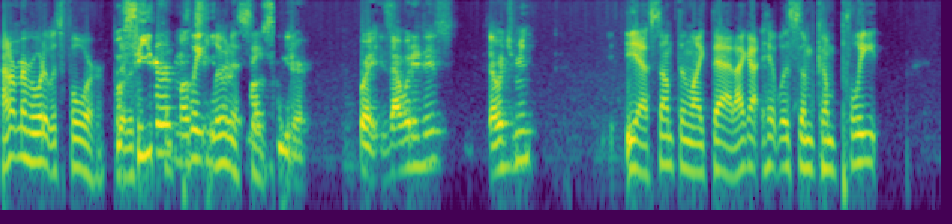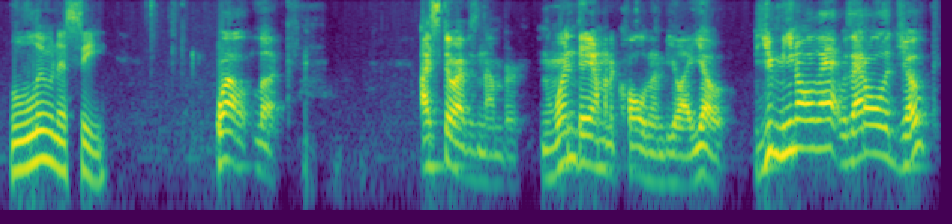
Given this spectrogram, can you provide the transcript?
I don't remember what it was for. But it was Cedar, complete lunacy. Cedar. Wait, is that what it is? Is that what you mean? Yeah, something like that. I got hit with some complete lunacy. Well, look, I still have his number, and one day I'm gonna call him and be like, "Yo, do you mean all that? Was that all a joke?"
